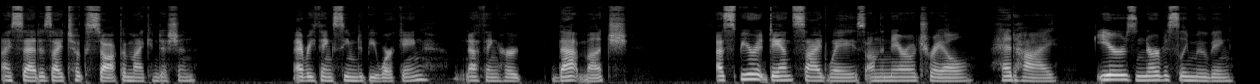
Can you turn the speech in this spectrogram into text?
I said as I took stock of my condition. Everything seemed to be working. Nothing hurt that much. As Spirit danced sideways on the narrow trail, head high, ears nervously moving,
